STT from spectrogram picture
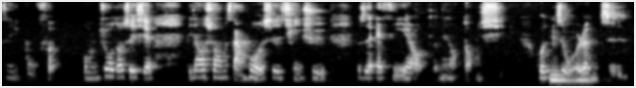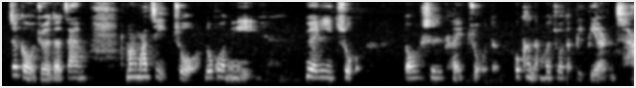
这一部分，我们做的都是一些比较松散或者是情绪，就是 SEL 的那种东西，或者自我认知，嗯、这个我觉得在妈妈自己做，如果你愿意做都是可以做的，不可能会做的比别人差。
